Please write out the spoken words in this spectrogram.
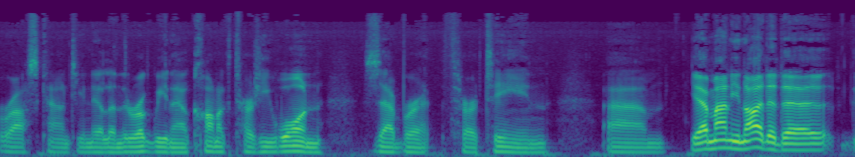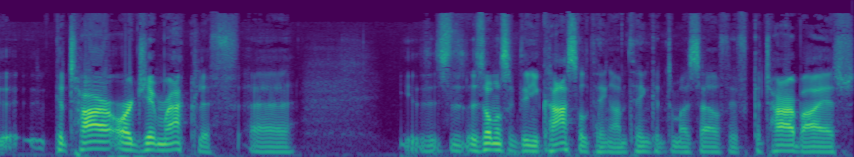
Ross County nil. And the rugby now, Connacht thirty one, Zebre thirteen. Um, yeah, Man United, uh, Qatar or Jim Ratcliffe. Uh, it's, it's almost like the Newcastle thing. I'm thinking to myself, if Qatar buy it,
